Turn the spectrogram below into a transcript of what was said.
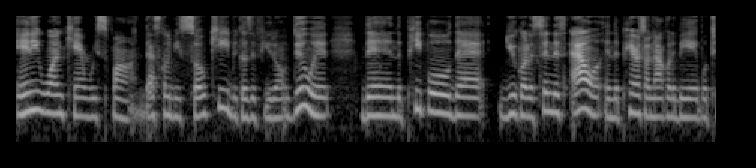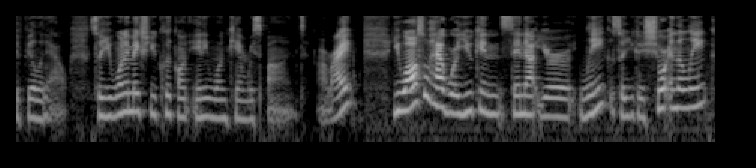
anyone can respond. That's going to be so key because if you don't do it, then the people that you're going to send this out and the parents are not going to be able to fill it out. So you want to make sure you click on anyone can respond. All right. You also have where you can send out your link. So you can shorten the link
